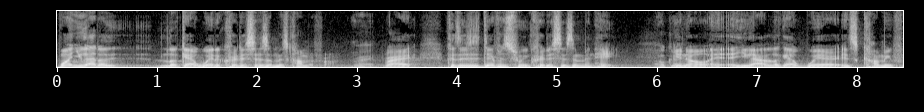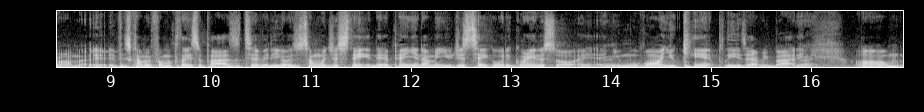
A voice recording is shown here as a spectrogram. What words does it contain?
one, you got to look at where the criticism is coming from. right, right? Because there's a difference between criticism and hate. Okay, You know, and, and you got to look at where it's coming from. If it's coming from a place of positivity or is someone just stating their opinion, I mean, you just take it with a grain of salt and, and Right. you move on. You can't please everybody. right, Um,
